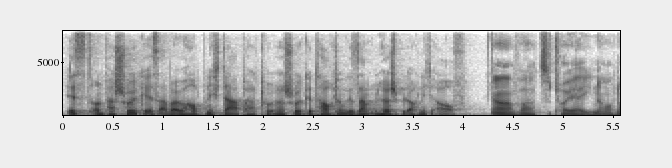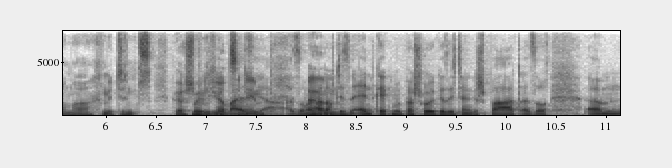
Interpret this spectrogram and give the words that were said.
ist und Paschulke ist aber überhaupt nicht da. Paschulke taucht im gesamten Hörspiel auch nicht auf. Ah, war zu teuer, ihn auch nochmal mit ins Hörstudio zu nehmen. Ja. Also man ähm, hat auch diesen Endgag mit Paschulke sich dann gespart. Also ähm,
